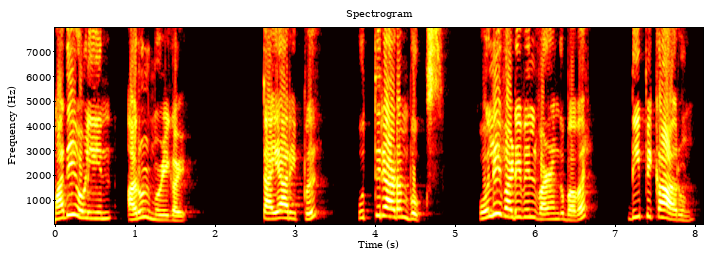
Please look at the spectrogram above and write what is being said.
மதியொளியின் அருள்மொழிகள். தயாரிப்பு உத்திராடம் புக்ஸ். ஒலி வடிவில் வழங்குபவர் தீபிகா அருண்.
